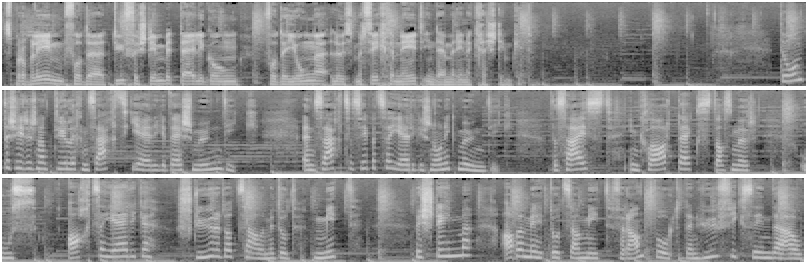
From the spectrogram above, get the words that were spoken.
das Problem von der tiefen Stimmbeteiligung der Jungen löst man sicher nicht, indem man ihnen keine Stimme gibt. Der Unterschied ist natürlich, ein 60-Jähriger, der ist mündig. Ein 16-, 17-Jähriger ist noch nicht mündig. Das heisst im Klartext, dass man aus 18-Jährigen Steuern zahlen. Man tut mitbestimmen, aber man tut es auch mit verantworten. Denn häufig sind auch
